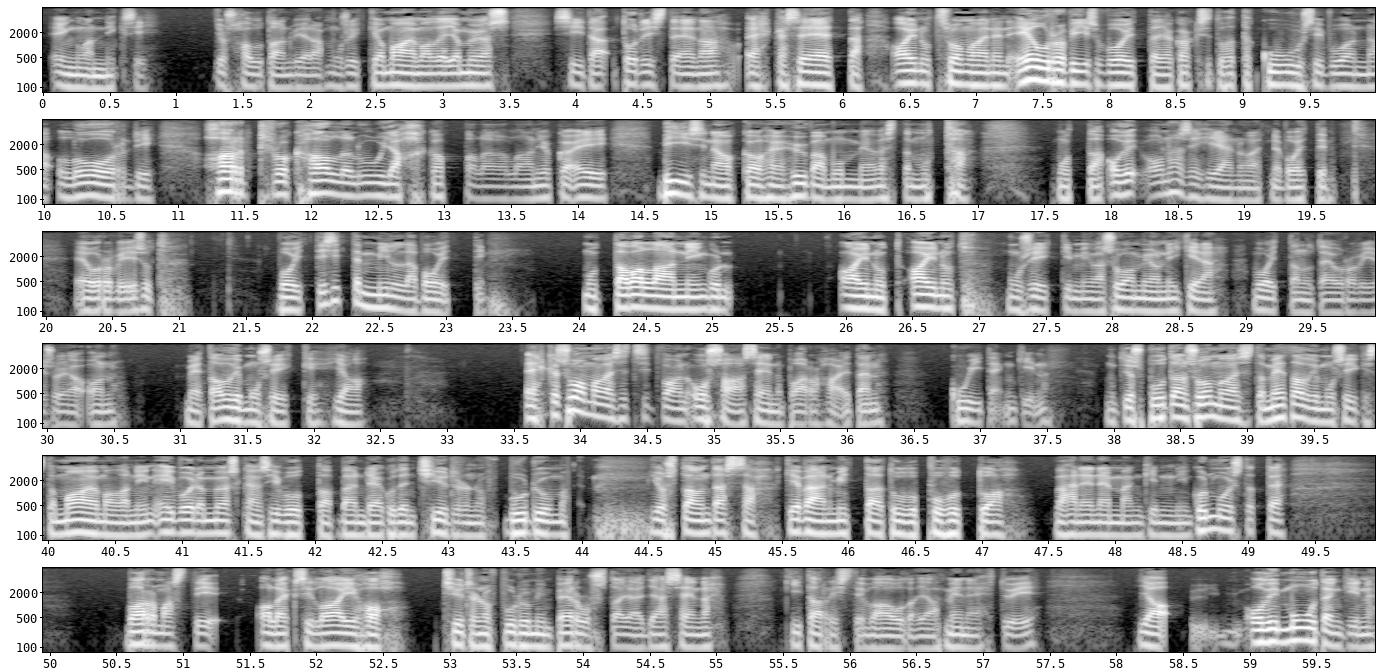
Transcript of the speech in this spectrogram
englanniksi, jos halutaan viedä musiikkia maailmalle. Ja myös siitä todisteena ehkä se, että ainut suomalainen Euroviisuvoittaja 2006 vuonna Lordi Hard Rock Hallelujah kappaleellaan, joka ei biisinä ole kauhean hyvä mun mielestä, mutta mutta onhan se hienoa, että ne voitti Euroviisut. Voitti sitten millä voitti. Mutta tavallaan niin kuin ainut, ainut musiikki, millä Suomi on ikinä voittanut Euroviisuja, on metallimusiikki ja ehkä suomalaiset sit vaan osaa sen parhaiten kuitenkin. Mutta jos puhutaan suomalaisesta metallimusiikista maailmalla, niin ei voida myöskään sivuuttaa bändejä kuten Children of Bodom, josta on tässä kevään mittaa tullut puhuttua vähän enemmänkin. Niin kuin muistatte, varmasti Aleksi Laiho, Children of Bodomin perustaja, jäsen, kitaristi, laulaja, menehtyi. Ja oli muutenkin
